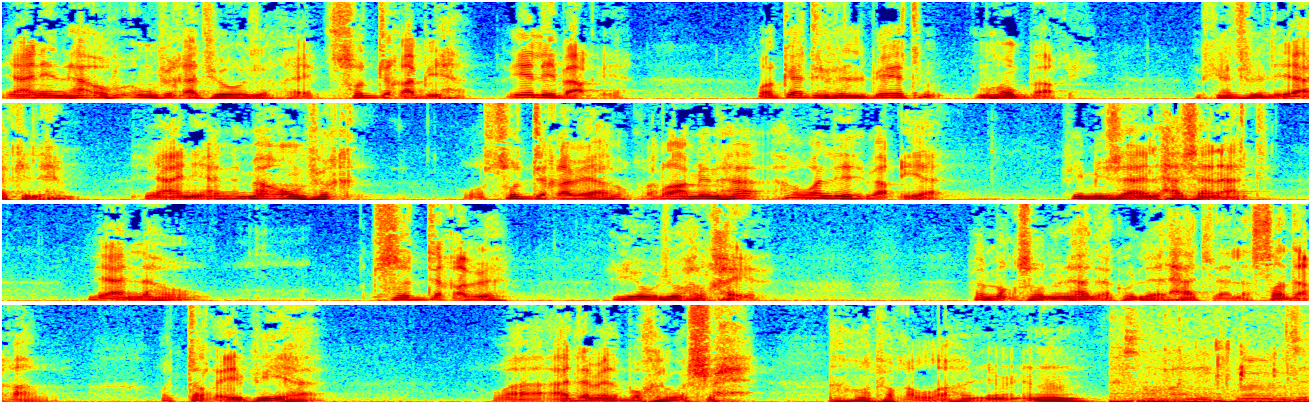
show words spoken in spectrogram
يعني أنها أنفقت في وجه الخير صدق بها. هي اللي باقية. والكتف في البيت هو باقي. الكتف اللي يأكلهم. يعني أن ما أنفق وصدق بها الفقراء منها هو اللي بقي في ميزان الحسنات. لأنه تصدق به في وجوه الخير. فالمقصود من هذا كله الحث على الصدقة والترغيب فيها وعدم البخل والشح. وفق الله الجميع. نعم. أحسن الله عليك. ما منزل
